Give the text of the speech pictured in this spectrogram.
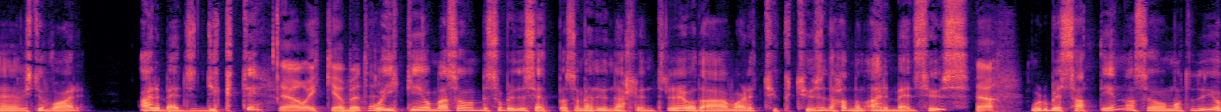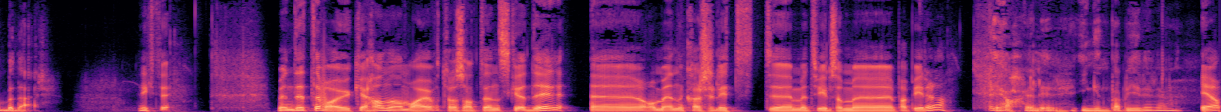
Eh, Hvis du var arbeidsdyktig Ja, og ikke jobbet, ja. og ikke jobbet så, så ble du sett på som en unnasluntrer, og da var det tukthuset, da hadde man arbeidshus, ja. hvor du ble satt inn, og så måtte du jobbe der. Riktig. Men dette var jo ikke han, han var jo tross alt en skredder, eh, om enn kanskje litt eh, med tvilsomme papirer, da. Ja, eller ingen papirer. ja. Ja,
